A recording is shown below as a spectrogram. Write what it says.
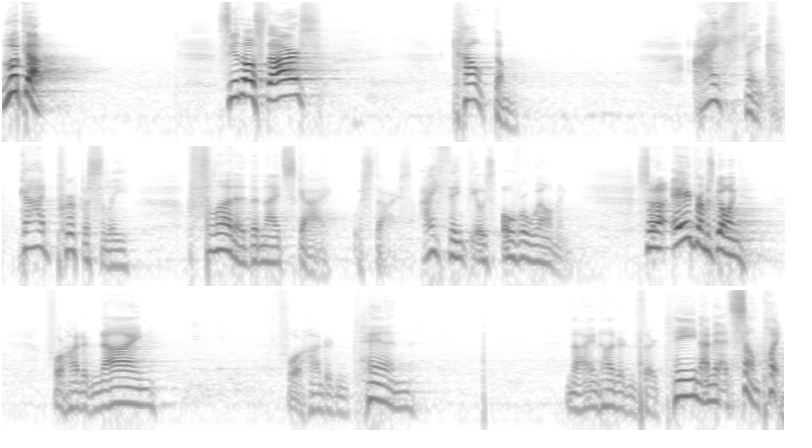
look up. See those stars? Count them. I think God purposely flooded the night sky with stars. I think it was overwhelming. So now Abram's going 409, 410, 913. I mean, at some point,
